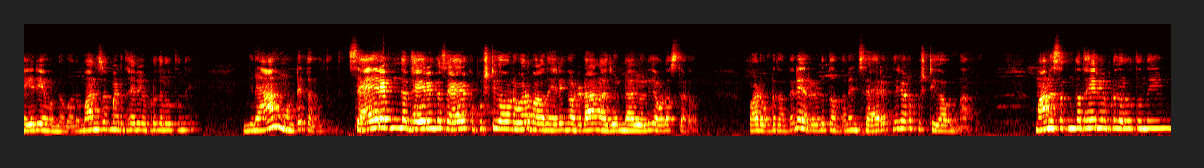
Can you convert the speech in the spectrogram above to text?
ధైర్యం ఉన్నవాడు. మానసికమైన ధైర్యం ఎప్పుడు కలుగుతుంది? జ్ఞానం ఉంటే కలుగుతుంది. శారీరకంగా ధైర్యంగా శారీరక పుష్టిగా ఉన్నవాడు బాగా ధైర్యంగా ఉంటాడా. నా జోలి నా జోలికి ఎవడొస్తాడు? వాడు ఒకటి తంత నేను రెండు తంత నేను శారీరకంగా చాలా పుష్టిగా ఉన్నాను. మానసికంగా ధైర్యం ఎప్పుడు కలుగుతుంది?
